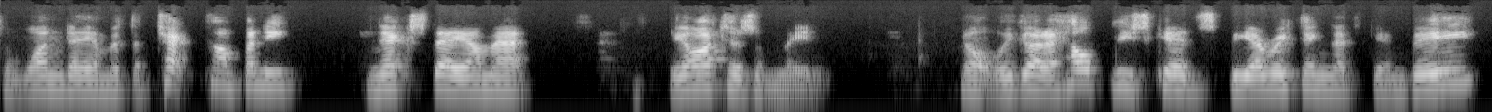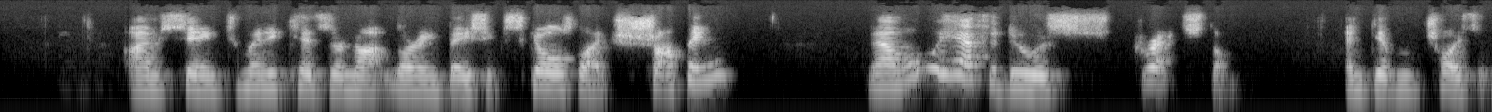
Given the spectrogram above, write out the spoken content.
So one day I'm at the tech company, next day I'm at the autism meeting. No, we got to help these kids be everything that can be. I'm seeing too many kids are not learning basic skills like shopping. Now, what we have to do is stretch them and give them choices.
